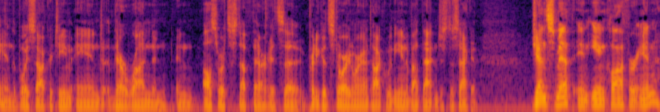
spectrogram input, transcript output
and the boys soccer team, and their run, and, and all sorts of stuff there. It's a pretty good story, and we're going to talk with Ian about that in just a second. Jen Smith and Ian Clough are in.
